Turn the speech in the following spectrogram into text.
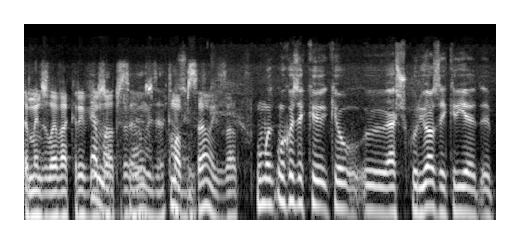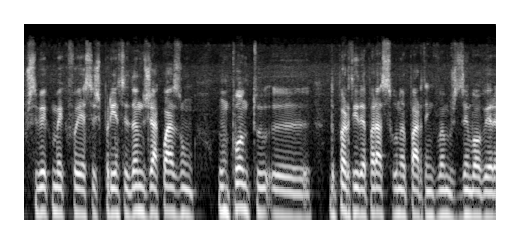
também nos leva a querer viajar é uma opção, outra vez. Exatamente. Uma opção, exato. Uma, uma coisa que, que eu uh, acho curiosa e queria eh, perceber como é que foi essa experiência, dando já quase um, um ponto uh, de partida para a segunda parte em que vamos desenvolver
